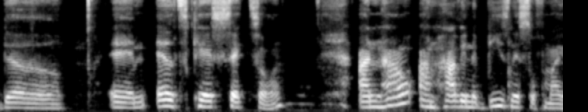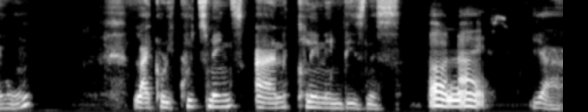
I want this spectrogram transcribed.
the um, healthcare sector. And now I'm having a business of my own, like recruitment and cleaning business. Oh, nice. Yeah.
